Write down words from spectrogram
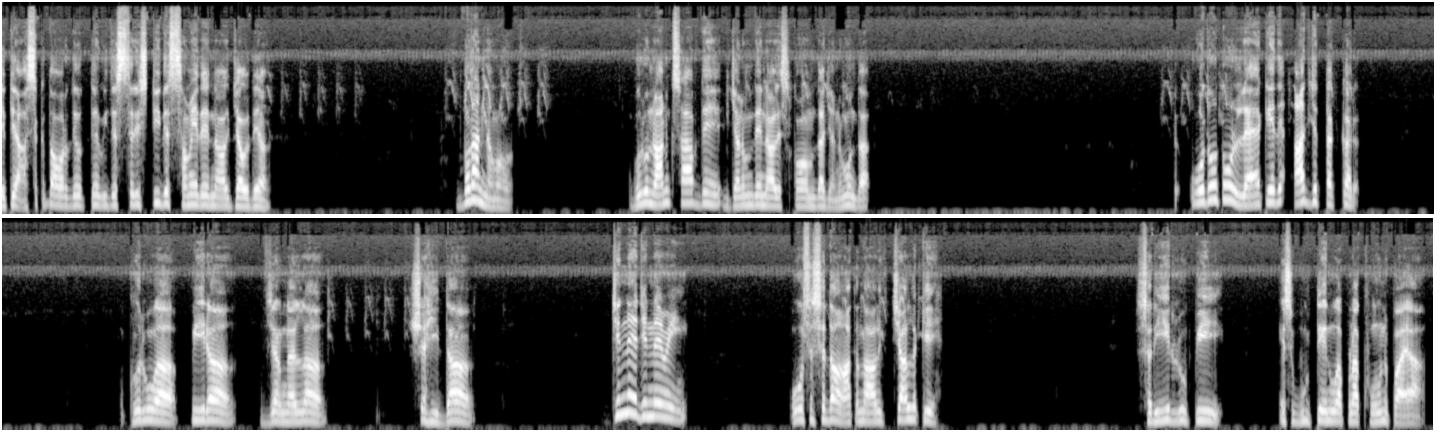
ਇਤਿਹਾਸਕ ਤੌਰ ਦੇ ਉੱਤੇ ਵੀ ਤੇ ਸ੍ਰਿਸ਼ਟੀ ਦੇ ਸਮੇਂ ਦੇ ਨਾਲ ਚੱਲਦਿਆਂ ਬੜਾ ਨਵਾਂ ਗੁਰੂ ਨਾਨਕ ਸਾਹਿਬ ਦੇ ਜਨਮ ਦੇ ਨਾਲ ਇਸ ਕੌਮ ਦਾ ਜਨਮ ਹੁੰਦਾ ਤੇ ਉਦੋਂ ਤੋਂ ਲੈ ਕੇ ਤੇ ਅੱਜ ਤੱਕ ਗੁਰੂਆਂ, ਪੀਰਾਂ, ਜਰਨੈਲਾਂ, ਸ਼ਹੀਦਾਂ ਜਿੰਨੇ ਜਿੰਨੇ ਵੀ ਉਸ ਸਿਧਾਂਤ ਨਾਲ ਚੱਲ ਕੇ ਸਰੀਰ ਰੂਪੀ ਇਸ ਬੂਟੇ ਨੂੰ ਆਪਣਾ ਖੂਨ ਪਾਇਆ।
